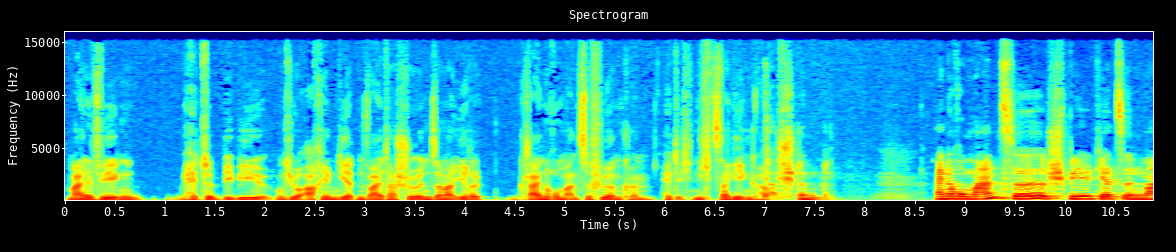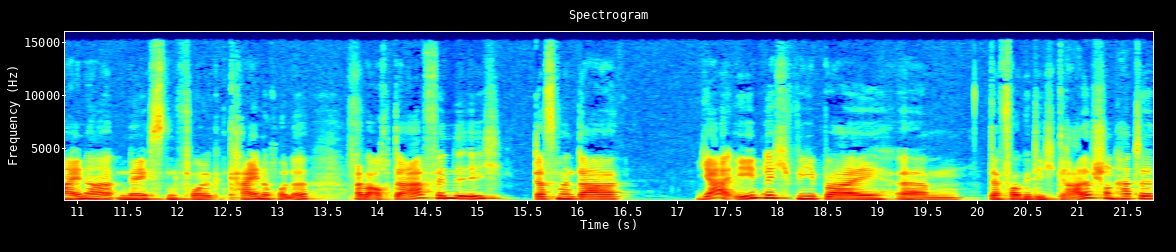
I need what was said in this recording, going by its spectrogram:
meinetwegen hätte Bibi und Joachim, die hätten weiter schön, sag mal, ihre kleine Romanze führen können. Hätte ich nichts dagegen gehabt. Das stimmt. Eine Romanze spielt jetzt in meiner nächsten Folge keine Rolle, aber auch da finde ich, dass man da ja ähnlich wie bei ähm, der Folge, die ich gerade schon hatte,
